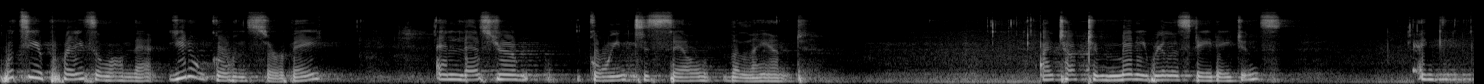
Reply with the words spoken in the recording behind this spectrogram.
What's the appraisal on that? You don't go and survey unless you're going to sell the land. I talked to many real estate agents, and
